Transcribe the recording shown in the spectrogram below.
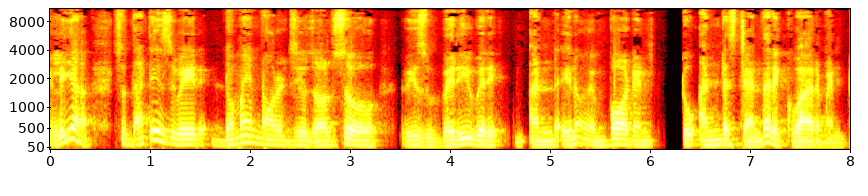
Clear? So that is where domain knowledge is also is very, very and you know important to understand the requirement.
